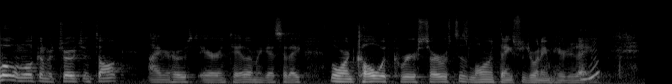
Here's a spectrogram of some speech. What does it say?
Hello and welcome to Trojan Talk. I'm your host, Aaron Taylor. My guest today, Lauren Cole with Career Services. Lauren, thanks for joining me here today.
